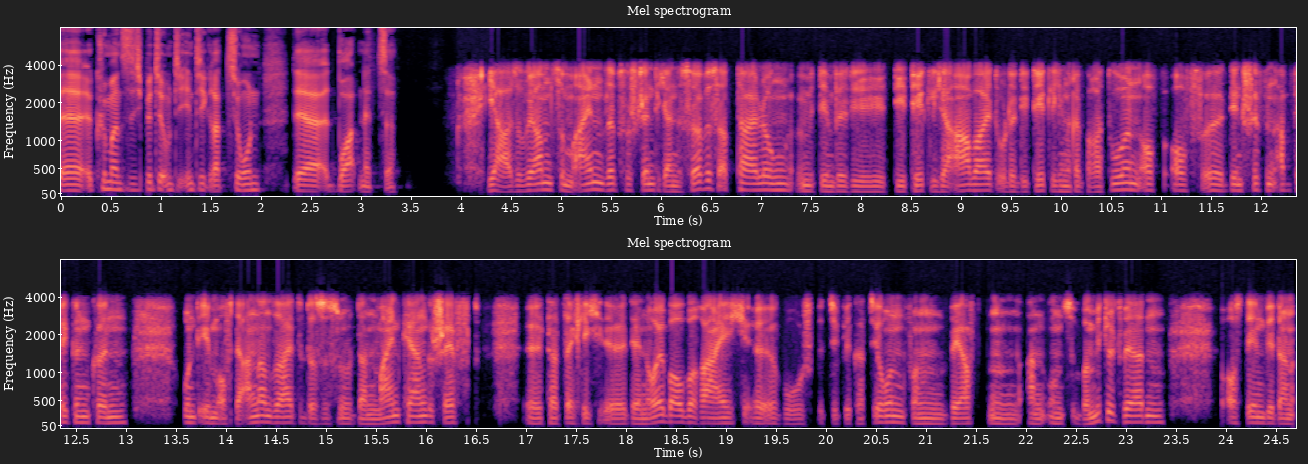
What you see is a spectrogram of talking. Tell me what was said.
äh, kümmern Sie sich bitte um die Integration der Bordnetze. Ja, also wir haben zum einen selbstverständlich eine Serviceabteilung, mit dem wir die, die tägliche Arbeit oder die täglichen Reparaturen auf, auf äh, den Schiffen abwickeln können. Und eben auf der anderen Seite, das ist nur dann mein Kerngeschäft, äh, tatsächlich äh, der Neubaubereich, äh, wo Spezifikationen von Werften an uns übermittelt werden, aus denen wir dann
